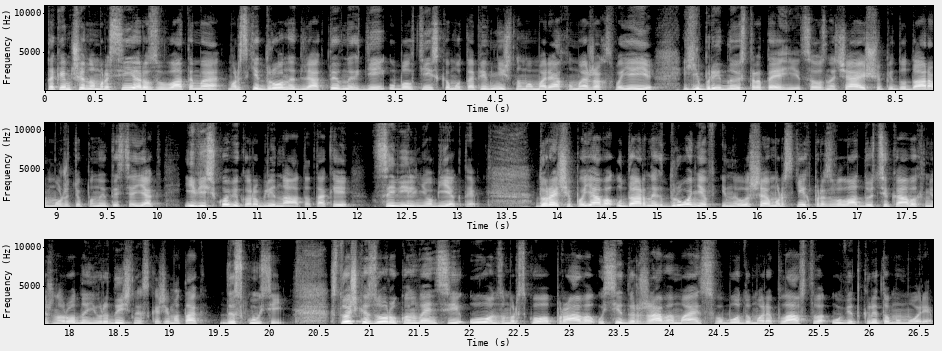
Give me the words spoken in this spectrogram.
Таким чином, Росія розвиватиме морські дрони для активних дій у Балтійському та Північному морях у межах своєї гібридної стратегії. Це означає, що під ударом можуть опинитися як і військові кораблі НАТО, так і цивільні об'єкти. До речі, поява ударних дронів і не лише морських призвела до цікавих міжнародно-юридичних, скажімо так, дискусій. З точки зору Конвенції ООН з морського права, усі держави мають свободу мореплавства у відкритому морі.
